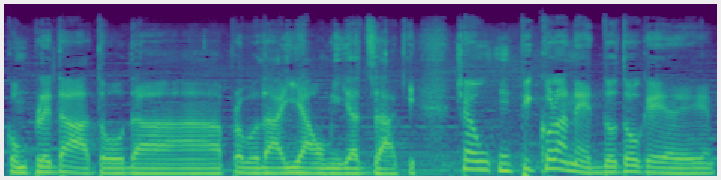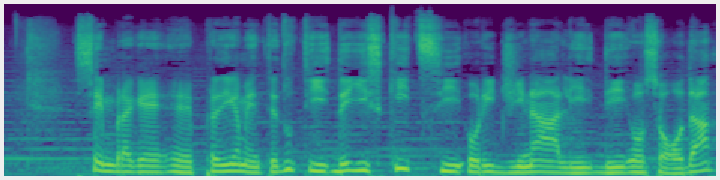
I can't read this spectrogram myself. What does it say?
completato da, proprio da Hayao Miyazaki. C'è un, un piccolo aneddoto che sembra che eh, praticamente tutti degli schizzi originali di Osoda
